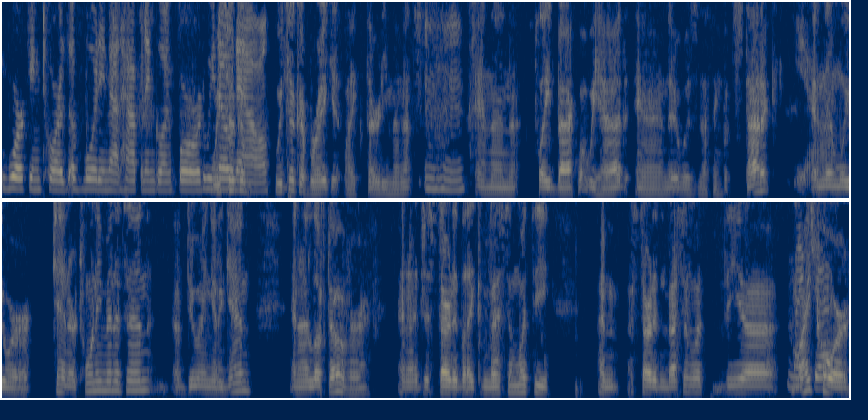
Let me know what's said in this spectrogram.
working towards avoiding that happening going forward. We, know took now. A, we took a break at like 30 minutes hmm and then played back what we had, and it was nothing but static. Yeah. And then we were 10 or 20 minutes in of doing it again, and I looked over and I just started like messing with the. I'm- I started messing with the uh, Mic mic cord,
